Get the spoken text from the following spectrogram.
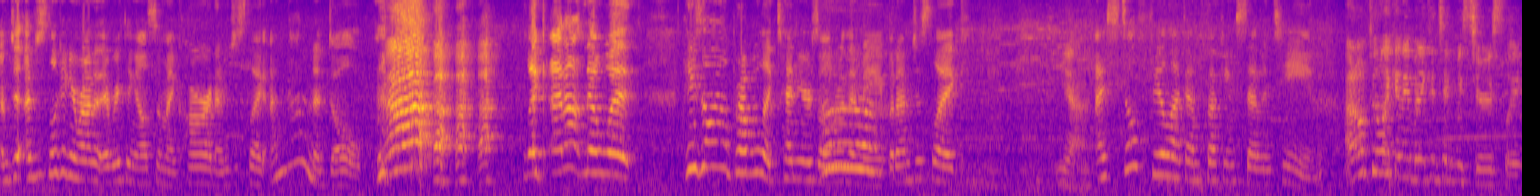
I'm just, I'm just looking around at everything else in my car, and I'm just like, I'm not an adult. like, I don't know what. He's only probably like 10 years older than me, but I'm just like, Yeah. I still feel like I'm fucking 17. I don't feel like anybody can take me seriously.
